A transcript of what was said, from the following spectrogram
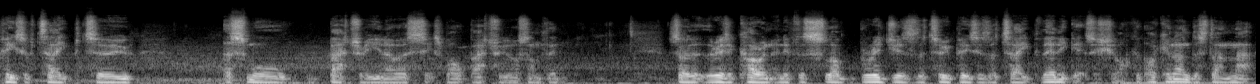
piece of tape to a small battery, you know, a 6 volt battery or something. So that there is a current and if the slug bridges the two pieces of tape then it gets a shock. I can understand that.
